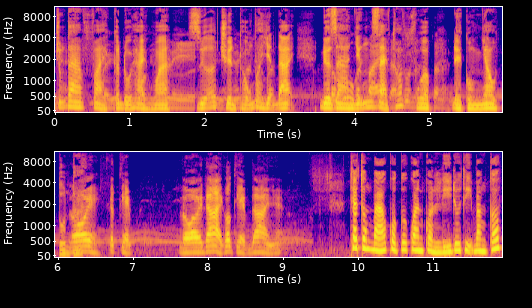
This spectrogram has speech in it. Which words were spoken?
chúng ta phải cân đối hài hòa giữa truyền thống và hiện đại, đưa ra những giải pháp phù hợp để cùng nhau tồn tại. Theo thông báo của cơ quan quản lý đô thị Bangkok,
